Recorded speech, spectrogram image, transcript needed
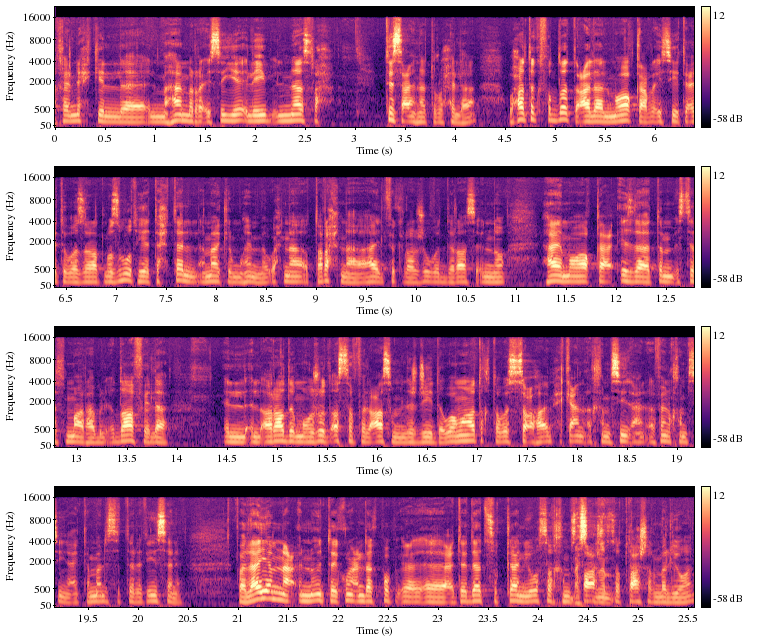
خلينا نحكي المهام الرئيسية اللي الناس رح تسعى إنها تروح لها. وحضرتك تفضلت على المواقع الرئيسية تاعت الوزارات مزبوط هي تحتل أماكن مهمة. وإحنا طرحنا هاي الفكرة جوا الدراسة إنه هاي المواقع إذا تم استثمارها بالإضافة ل الأراضي الموجوده أصلا في العاصمة الجديدة ومناطق توسعها بحكي عن 50 عن 2050 يعني كمان لسه 30 سنة. فلا يمنع إنه أنت يكون عندك آه، اعتداد سكاني يوصل 15 16 مليون.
